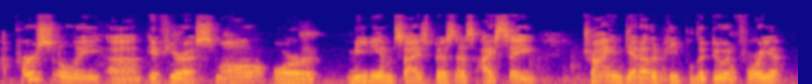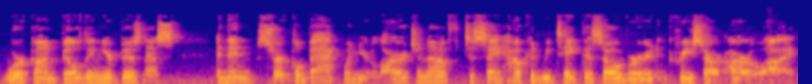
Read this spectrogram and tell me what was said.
Uh, personally, uh, if you're a small or medium sized business, I say try and get other people to do it for you. Work on building your business and then circle back when you're large enough to say, how could we take this over and increase our ROI?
